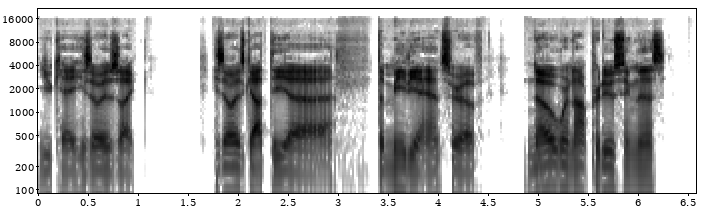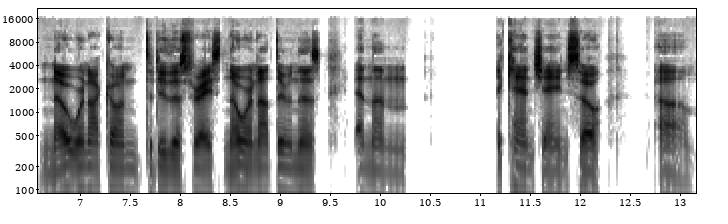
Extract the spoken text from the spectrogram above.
UK, he's always like, he's always got the uh, the media answer of, no, we're not producing this. No, we're not going to do this race. No, we're not doing this. And then it can change. So um,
